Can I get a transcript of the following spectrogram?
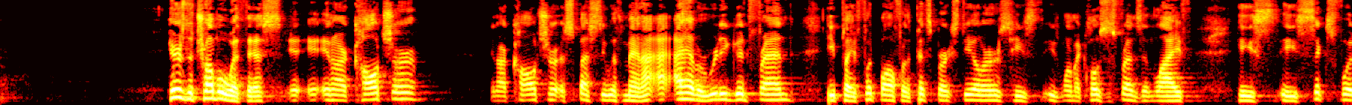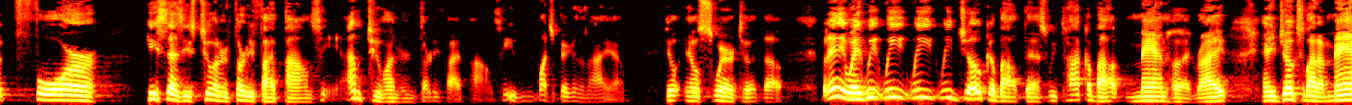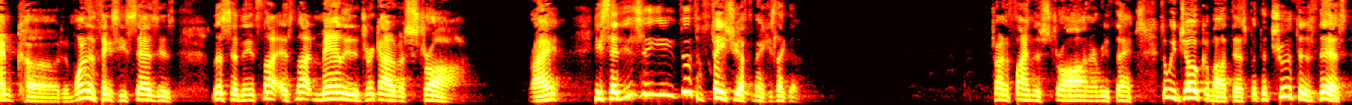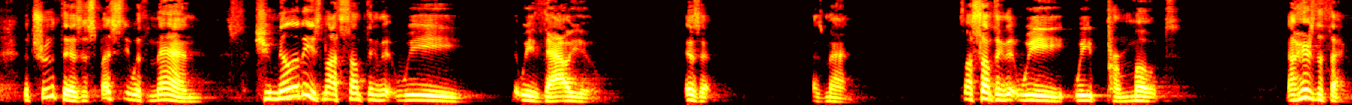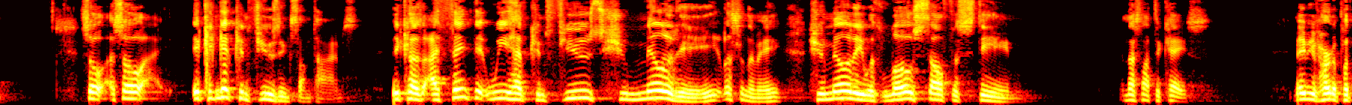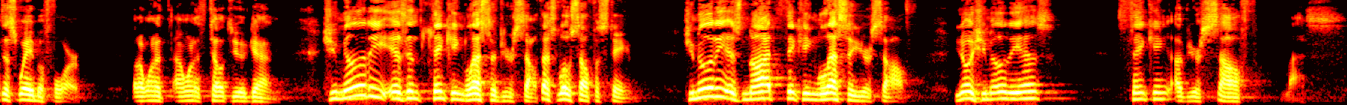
here's the trouble with this in our culture, in our culture, especially with men. I, I, have a really good friend. He played football for the Pittsburgh Steelers. He's, he's one of my closest friends in life. He's, he's six foot four. He says he's 235 pounds. I'm 235 pounds. He's much bigger than I am. He'll, he'll swear to it, though. But anyway, we, we, we, we joke about this. We talk about manhood, right? And he jokes about a man code. And one of the things he says is, listen, it's not, it's not manly to drink out of a straw, right? He said, you see, the face you have to make. He's like, trying to find the straw and everything. So we joke about this, but the truth is this the truth is, especially with men, humility is not something that we, that we value, is it, as men? It's not something that we, we promote. Now, here's the thing. So, so it can get confusing sometimes because I think that we have confused humility, listen to me, humility with low self esteem. And that's not the case. Maybe you've heard it put this way before, but I want to, I want to tell it to you again. Humility isn't thinking less of yourself. That's low self esteem. Humility is not thinking less of yourself. You know what humility is? Thinking of yourself less.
